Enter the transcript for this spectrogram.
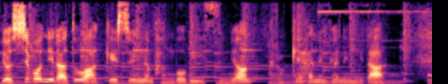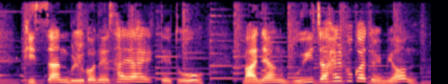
몇십 원이라도 아낄 수 있는 방법이 있으면 그렇게 하는 편입니다. 비싼 물건을 사야 할 때도 마냥 무이자 할부가 되면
